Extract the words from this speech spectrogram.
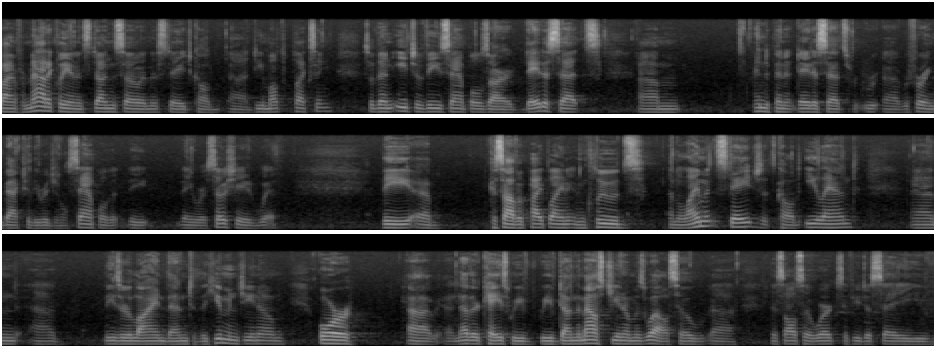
bioinformatically, and it's done so in this stage called uh, demultiplexing. So then each of these samples are data sets, um, independent data sets re uh, referring back to the original sample that the, they were associated with. The uh, CASAVA pipeline includes an alignment stage that's called ELAND, and uh, these are aligned then to the human genome, or uh, another case, we've, we've done the mouse genome as well. So uh, this also works if you just say you've,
